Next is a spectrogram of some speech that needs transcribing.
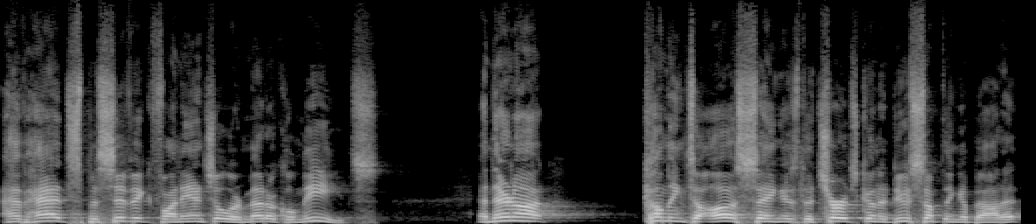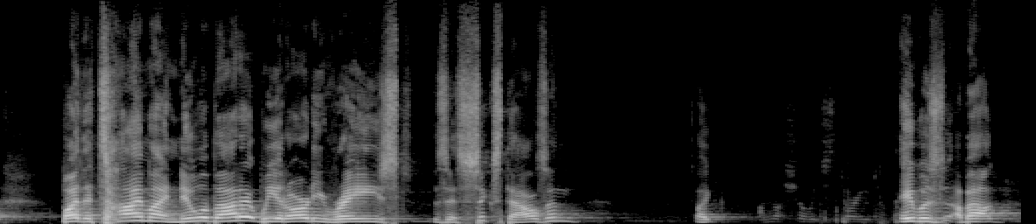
have had specific financial or medical needs, and they're not coming to us saying, Is the church going to do something about it? By the time I knew about it, we had already raised, is it 6,000? Like, I'm not sure which story It was about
